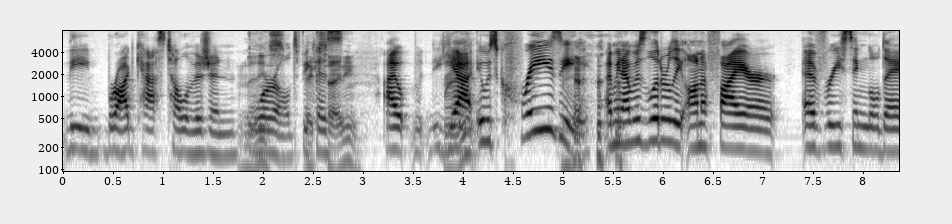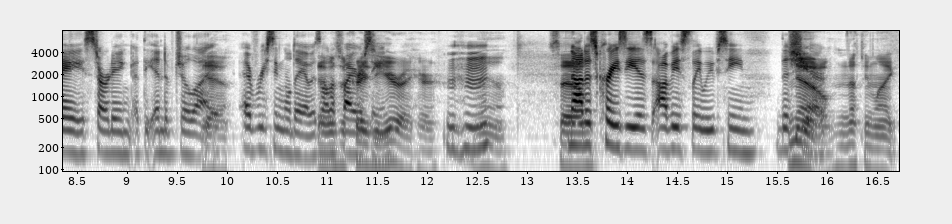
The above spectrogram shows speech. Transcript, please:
the broadcast television Nice. world because Exciting. I, yeah, it was crazy. I mean, I was literally on a fire every single day starting at the end of July. Yeah. Every single day I was That on was a a fire crazy scene. year, I hear. Mm-hmm. Yeah. So, Not as crazy as obviously we've seen this no, year. nothing like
